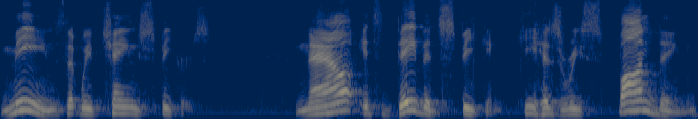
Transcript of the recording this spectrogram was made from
means that we've changed speakers. Now it's David speaking. He is responding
